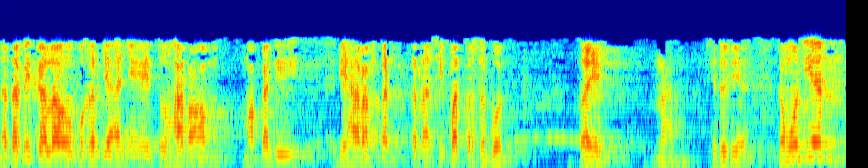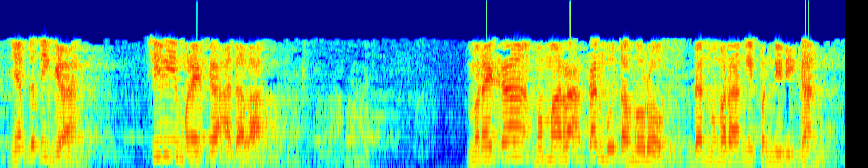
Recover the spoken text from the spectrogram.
Nah tapi kalau pekerjaannya itu haram, maka di, diharamkan karena sifat tersebut. Baik. Nah, itu dia. Kemudian yang ketiga, ciri mereka adalah mereka memarakkan buta huruf dan memerangi pendidikan.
